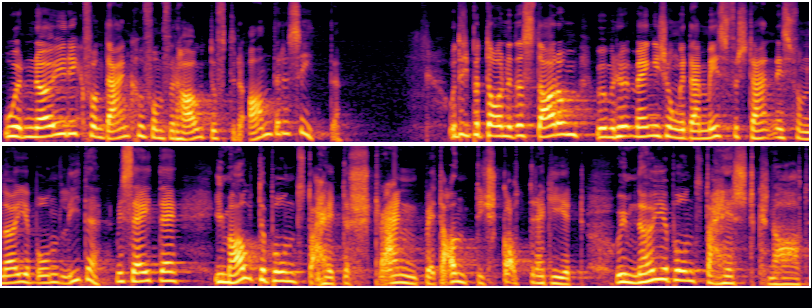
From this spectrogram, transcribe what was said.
und Erneuerung vom Denken und vom Verhalten auf der anderen Seite. Und ich betone das darum, weil wir heute manchmal unter dem Missverständnis vom neuen Bund leiden. Wir sagen, im alten Bund, da hat er streng, pedantisch Gott regiert. Und im neuen Bund, da herrscht Gnade.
